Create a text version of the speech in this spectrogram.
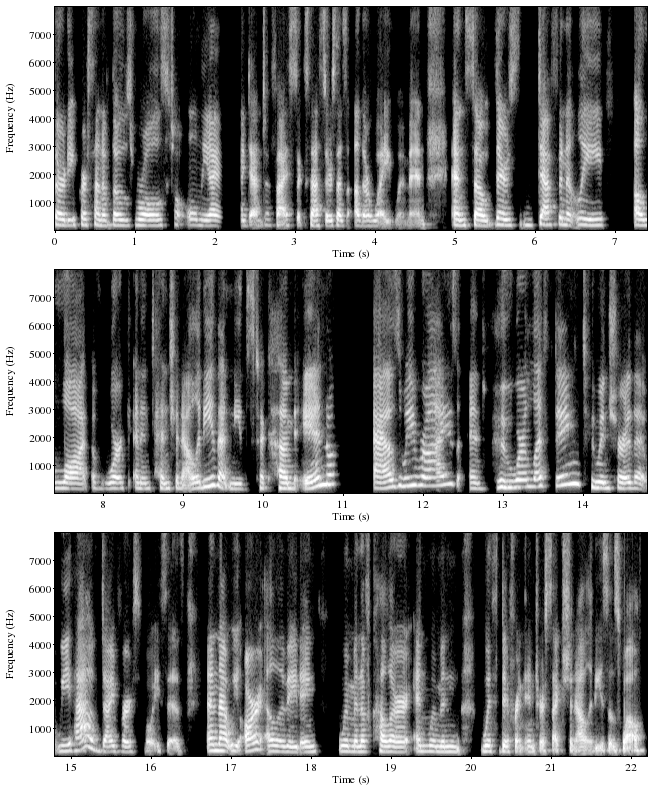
30% of those roles to only identify successors as other white women. And so there's definitely a lot of work and intentionality that needs to come in as we rise and who we're lifting to ensure that we have diverse voices and that we are elevating women of color and women with different intersectionalities as well.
